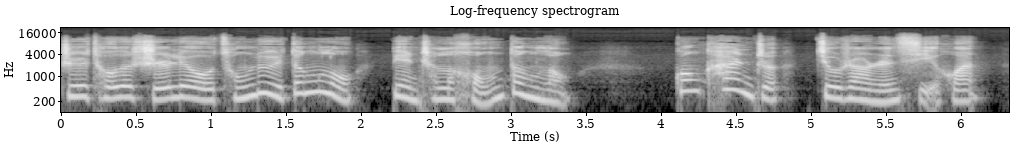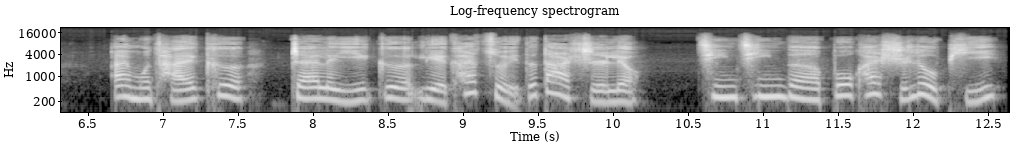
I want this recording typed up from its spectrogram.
枝头的石榴从绿灯笼变成了红灯笼，光看着就让人喜欢。艾姆台克摘了一个咧开嘴的大石榴，轻轻地剥开石榴皮，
